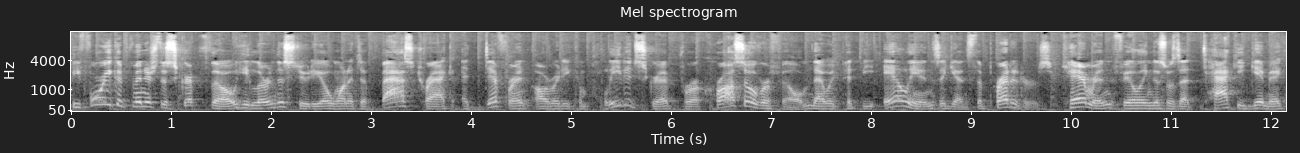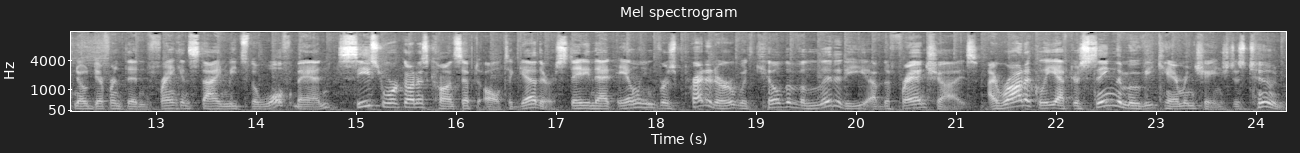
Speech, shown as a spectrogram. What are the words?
Before he could finish the script, though, he learned the studio wanted to fast track a different, already complete script for a crossover film that would pit the aliens against the predators. Cameron, feeling this was a tacky gimmick no different than Frankenstein meets the Wolfman, ceased work on his concept altogether, stating that Alien vs. Predator would kill the validity of the franchise. Ironically, after seeing the movie, Cameron changed his tune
